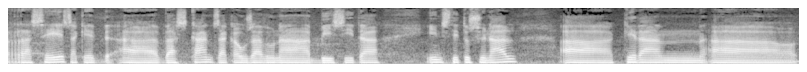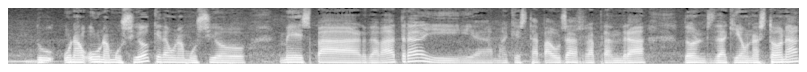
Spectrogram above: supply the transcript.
recés, aquest eh, descans a causa d'una visita institucional. Eh, queden eh, una, una moció, queda una moció més per debatre i amb aquesta pausa es reprendrà doncs, d'aquí a una estona.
